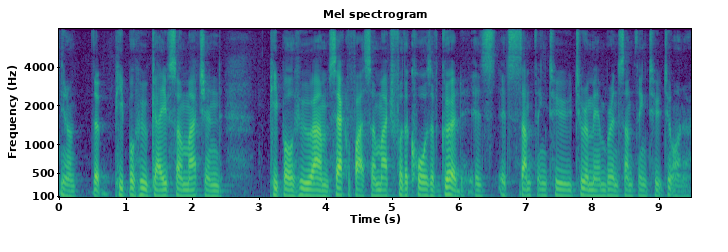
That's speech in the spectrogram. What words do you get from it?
you know the people who gave so much and people who um, sacrificed so much for the cause of good is it's something to to remember and something to to honor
